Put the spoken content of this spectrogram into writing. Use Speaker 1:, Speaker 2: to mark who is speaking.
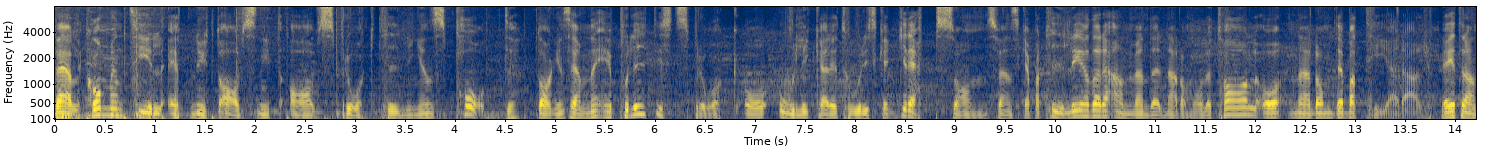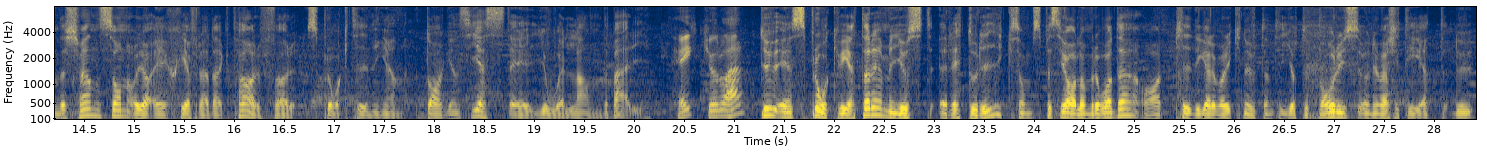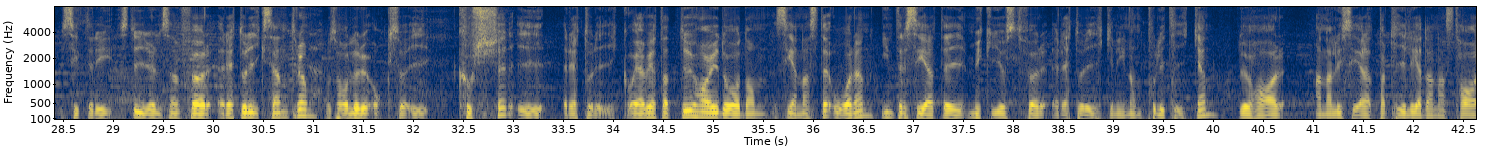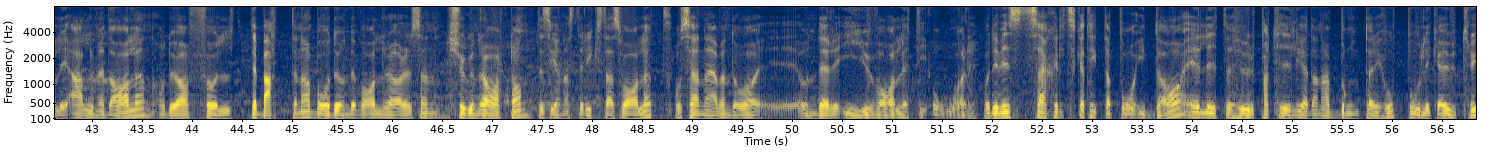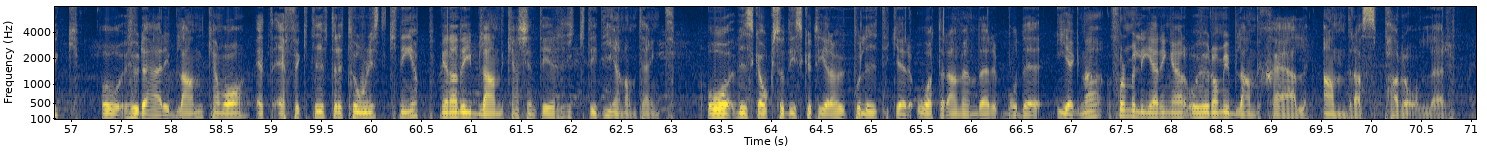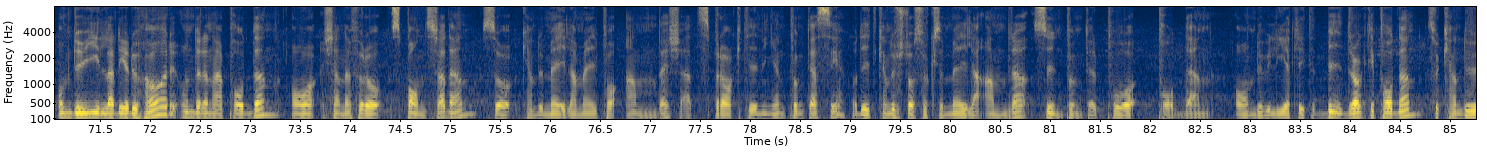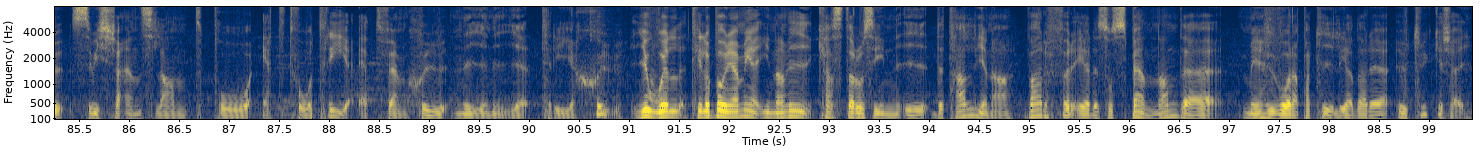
Speaker 1: Välkommen till ett nytt avsnitt av Språktidningens podd. Dagens ämne är politiskt språk och olika retoriska grepp som svenska partiledare använder när de håller tal och när de debatterar. Jag heter Anders Svensson och jag är chefredaktör för Språktidningen. Dagens gäst är Joel Landberg.
Speaker 2: Hej, kul att vara här.
Speaker 1: Du är språkvetare med just retorik som specialområde och har tidigare varit knuten till Göteborgs universitet. Du sitter i styrelsen för Retorikcentrum och så håller du också i kurser i retorik. Och jag vet att du har ju då de senaste åren intresserat dig mycket just för retoriken inom politiken. Du har analyserat partiledarnas tal i Almedalen och du har följt debatterna både under valrörelsen 2018, det senaste riksdagsvalet, och sen även då under EU-valet i år. Och det vi särskilt ska titta på idag är lite hur partiledarna buntar ihop olika uttryck och hur det här ibland kan vara ett effektivt retoriskt knep medan det ibland kanske inte är riktigt genomtänkt. Och vi ska också diskutera hur politiker återanvänder både egna formuleringar och hur de ibland stjäl andras paroller. Om du gillar det du hör under den här podden och känner för att sponsra den så kan du mejla mig på anders.spraktidningen.se och dit kan du förstås också mejla andra synpunkter på podden om du vill ge ett litet bidrag till podden så kan du swisha en slant på 123 157 9937. Joel, till att börja med innan vi kastar oss in i detaljerna, varför är det så spännande med hur våra partiledare uttrycker sig?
